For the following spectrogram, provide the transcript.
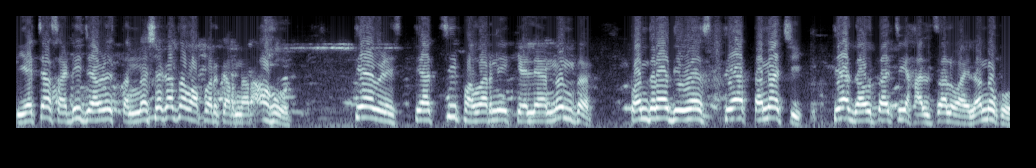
याच्यासाठी ज्यावेळेस तणनाशकाचा वापर करणार आहोत त्यावेळेस त्याची फवारणी केल्यानंतर पंधरा दिवस त्या तणाची त्या गवताची हालचाल व्हायला नको.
